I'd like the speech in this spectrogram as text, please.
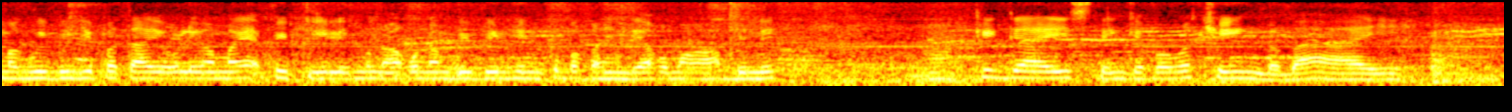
Magbibigay pa tayo ulit mamaya. Pipili muna ako ng bibilhin ko. Baka hindi ako makabili. Okay guys, thank you for watching. Bye-bye.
